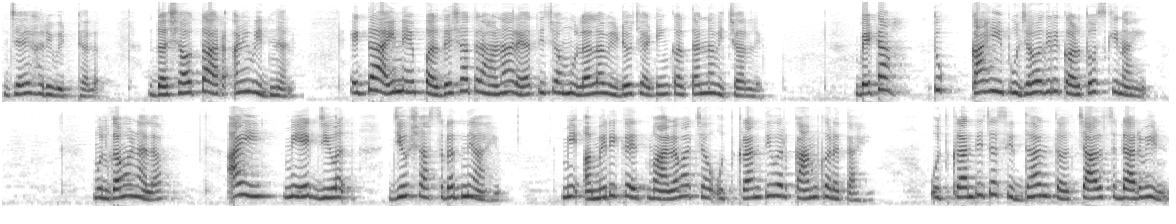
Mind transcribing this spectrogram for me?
जय हरी विठ्ठल. दशावतार आणि विज्ञान. एकदा आईने परदेशात राहणाऱ्या तिच्या मुलाला व्हिडिओ चॅटिंग करताना विचारले बेटा तू काही पूजा वगैरे करतोस की नाही? मुलगा म्हणाला आई मी एक जीव जीवशास्त्रज्ञ आहे. मी अमेरिकेत मानवाच्या उत्क्रांतीवर काम करत आहे. उत्क्रांतीचा सिद्धांत चार्ल्स डार्विन.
